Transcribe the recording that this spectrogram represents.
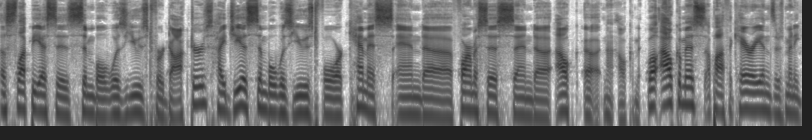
Asclepius's symbol was used for doctors. Hygeia's symbol was used for chemists and uh, pharmacists and uh, al- uh, not alchemists. Well, alchemists, apothecarians. There's many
